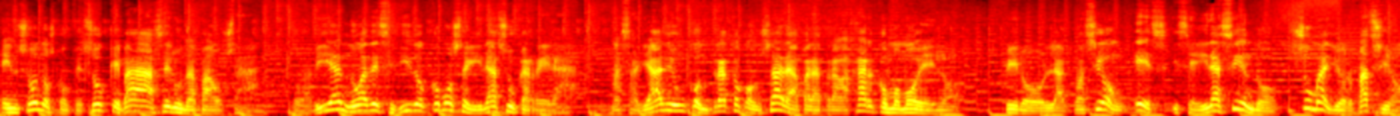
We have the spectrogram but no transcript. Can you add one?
Enzo nos confesó que va a hacer una pausa. Todavía no ha decidido cómo seguirá su carrera, más allá de un contrato con Sara para trabajar como modelo. Pero la actuación es y seguirá siendo su mayor pasión.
